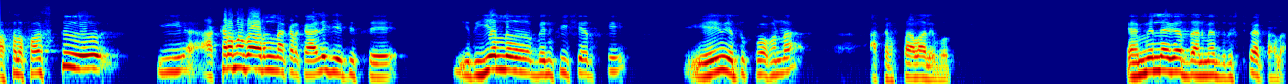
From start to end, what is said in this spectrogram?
అసలు ఫస్ట్ ఈ అక్రమదారులను అక్కడ ఖాళీ చేపిస్తే ఈ రియల్ బెనిఫిషియర్స్కి ఏమి ఎత్తుక్కోకుండా అక్కడ స్థలాలు ఇవ్వచ్చు. ఎమ్మెల్యే గారు దాని మీద దృష్టి పెట్టాలి?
